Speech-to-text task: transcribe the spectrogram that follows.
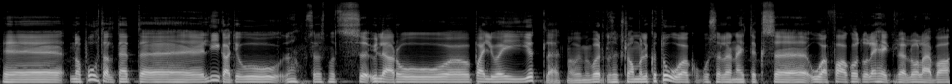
no puhtalt need liigad ju noh, selles mõttes ülearu palju ei ütle, et me võime võrdluseks loomulikult tuua kogu selle näiteks UEFA koduleheküljel oleva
